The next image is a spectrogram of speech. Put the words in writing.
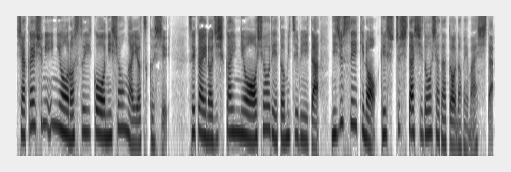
社会主義医業の遂行に生涯を尽くし、世界の自主会業を勝利へと導いた20世紀の傑出した指導者だと述べました。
